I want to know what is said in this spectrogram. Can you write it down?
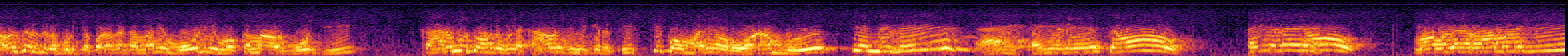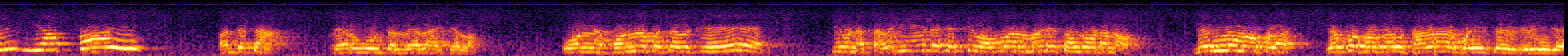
அவசரத்துல பிடிச்ச கொடக்கட்ட மாதிரி மூலி முக்கமா ஒரு மூஞ்சி கரும்பு தோட்டத்துக்குள்ள காவலுக்கு நிக்கிற திஷ்டி போ மாதிரி ஒரு உடம்பு. என்னது? கையடு. கையடு மவுள ராமாயி. எப்பா? வந்துட்டான். வேறங்கூந்தல் வேதாச்சலம். உன்னை பொண்ணை பத்ததுக்கு இவனை தலைகீழ கட்டி ஒவ்வொரு மாதிரி தொங்க விடணும். என்ன மாப்பிள? எப்ப பார்த்தாலும் தகராறு பண்ணிட்டே இருக்கிறீங்க?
